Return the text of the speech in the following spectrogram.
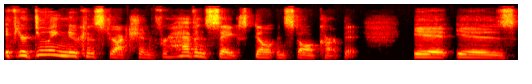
if you're doing new construction, for heaven's sakes, don't install carpet. It is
